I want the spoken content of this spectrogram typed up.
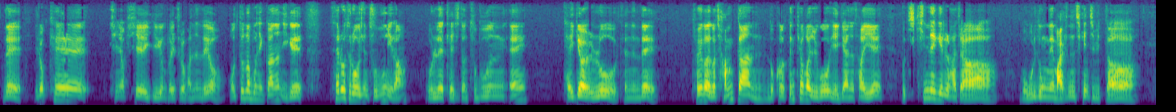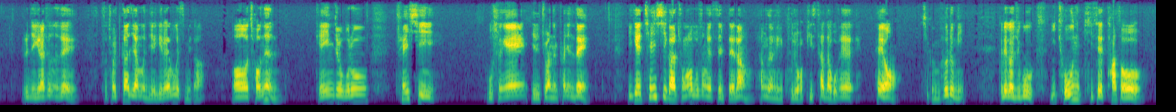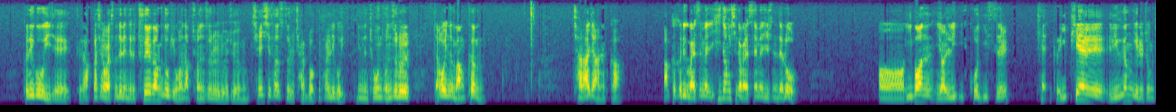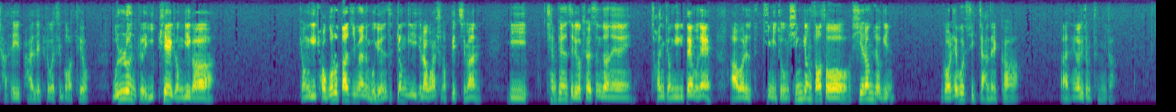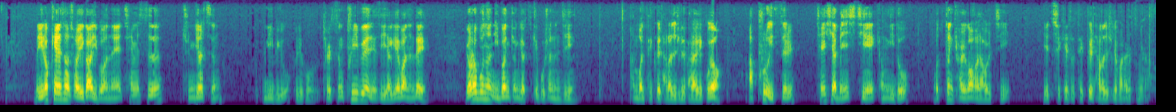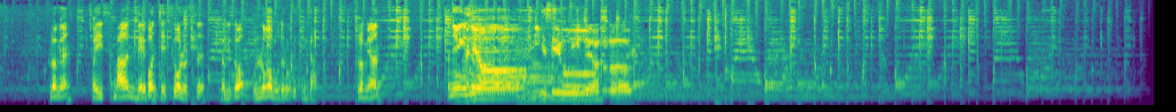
네, 이렇게 진혁 씨의 의견까지 들어봤는데요. 어쩌다 보니까는 이게 새로 들어오신 두 분이랑 원래 계시던 두 분의 대결로 됐는데 저희가 이거 잠깐 녹화가 끊겨가지고 얘기하는 사이에 뭐 치킨 내기를 하자, 뭐 우리 동네 맛있는 치킨집 있다 이런 얘기를 하셨는데 그래서 저까지 한번 얘기를 해보겠습니다. 어, 저는 개인적으로 첼시 우승에 일조하는 편인데 이게 첼시가 종합 우승했을 때랑 상당히 구조가 비슷하다고 해, 해요. 지금 흐름이. 그래가지고 이 좋은 기세 타서 그리고 이제 그 아까 제가 말씀드린 대로 투엘 감독이 워낙 전술을 요즘 첼시 선수들을 잘 먹여 살리고 있- 있는 좋은 전술을 짜고 있는 만큼 잘하지 않을까. 아까 그리고 말씀해 희정 씨가 말씀해 주신 대로 어, 이번 열리 곧 있을 채- 그 EPL 리그 경기를 좀 자세히 봐야 될 필요가 있을 것 같아요. 물론 그 EPL 경기가 경기 격으로 따지면 뭐 연습 경기라고 할 수는 없겠지만 이 챔피언스 리그 결승전의 전 경기이기 때문에 아무래도 두 팀이 조금 신경 써서 실험적인 걸 해볼 수 있지 않을까 라는 생각이 좀 듭니다. 네, 이렇게 해서 저희가 이번에 챔스 준결승 리뷰 그리고 결승 프리뷰에 대해서 이야기해봤는데 여러분은 이번 경기 어떻게 보셨는지 한번 댓글 달아주시길 바라겠고요. 앞으로 있을 첼시와 맨시티의 경기도 어떤 결과가 나올지 예측해서 댓글 달아주시길 바라겠습니다. 그러면 저희 44번째 스월로스 여기서 물러가 보도록 하겠습니다. 그러면 안녕히 계세요. 안녕. 안녕히 계세요. 안녕히 계세요.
